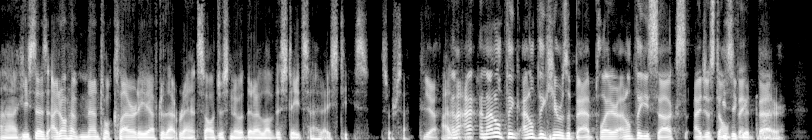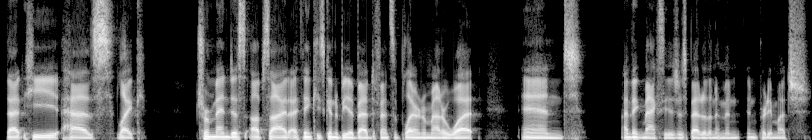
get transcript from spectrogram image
Uh, he says, I don't have mental clarity after that rant, so I'll just note that I love the stateside iced teas. Surfside. Yeah, I and I and I don't think I don't think Herro's a bad player. I don't think he sucks. I just don't think that that he has like tremendous upside. I think he's going to be a bad defensive player no matter what. And I think Maxey is just better than him in, in pretty much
